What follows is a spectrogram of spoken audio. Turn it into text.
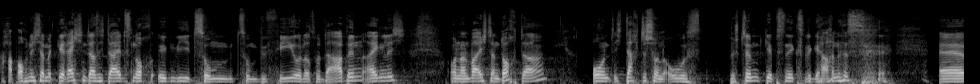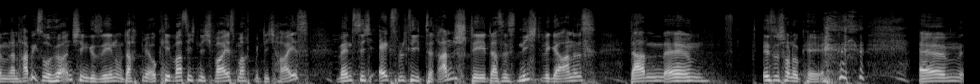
habe auch nicht damit gerechnet, dass ich da jetzt noch irgendwie zum, zum Buffet oder so da bin eigentlich. Und dann war ich dann doch da und ich dachte schon, oh, bestimmt es nichts Veganes. Ähm, dann habe ich so Hörnchen gesehen und dachte mir, okay, was ich nicht weiß, macht mich nicht heiß. Wenn es nicht explizit dran steht, dass es nicht vegan ist, dann ähm, ist es schon okay. ähm,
